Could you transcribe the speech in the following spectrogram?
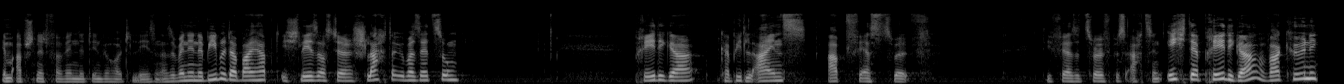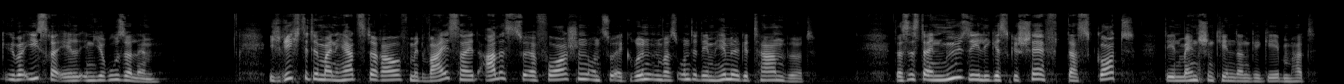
im Abschnitt verwendet, den wir heute lesen. Also wenn ihr eine Bibel dabei habt, ich lese aus der Schlachterübersetzung, Prediger Kapitel 1 ab Vers 12. Die Verse 12 bis 18. Ich, der Prediger, war König über Israel in Jerusalem. Ich richtete mein Herz darauf, mit Weisheit alles zu erforschen und zu ergründen, was unter dem Himmel getan wird. Das ist ein mühseliges Geschäft, das Gott den Menschenkindern gegeben hat,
